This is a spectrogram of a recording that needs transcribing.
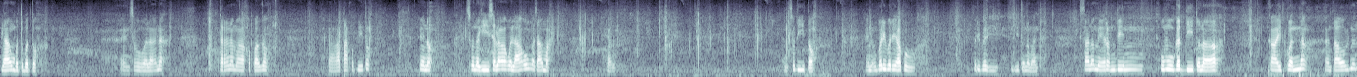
Na ang bato-bato. Ayun, so wala na. Tara na mga kapagaw. Nakakatakot dito. Ayun o. So nag-iisa lang ako. Wala akong kasama. Ayan. Ayan, so dito. Ayun, bari-bari po. Bari-bari dito naman. Sana meron din pumugad dito na kahit kwan lang ang tawag nun.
